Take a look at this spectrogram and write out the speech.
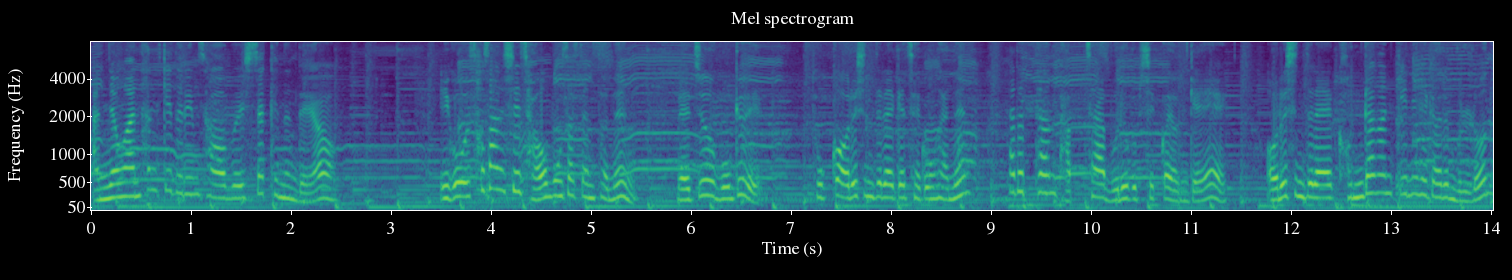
안녕한 함께드림 사업을 시작했는데요. 이곳 서산시 자원봉사센터는 매주 목요일 독거 어르신들에게 제공하는 따뜻한 밥차 무료급식과 연계해 어르신들의 건강한 끼니 해결은 물론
